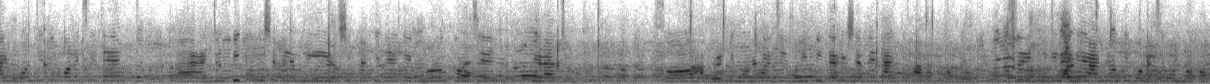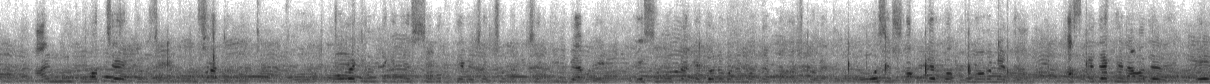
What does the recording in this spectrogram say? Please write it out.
আইনমন্ত্রী তো বলেছে যে একজন পিতা হিসেবে উনি শিক্ষার্থীদেরকে অনুরোধ করেছে ফেরার জন্য। তো আপনার কি মনে হয় যে উনি পিতা হিসেবে দায়িত্ব পালন করবেন? অথচ এই দুদিন আগে আইনমন্ত্রী বলেছে অন্য কথা। আইনমন্ত্রী হচ্ছে একজন এখান থেকে যে সবুজ দেবে, সেই সবুজ সে গিলবে এবং এই- এই জনগণের মধ্যে প্রকাশ করবে। ও সে শক্তের পক্ষে নরমের জন্য আজকে দেখেন আমাদের এই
